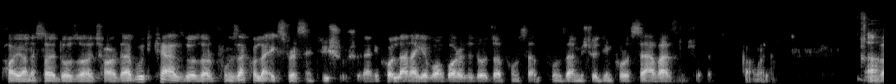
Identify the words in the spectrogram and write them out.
پایان سال 2014 بود که از 2015 کلا اکسپرس انتری شروع شد. یعنی کلا اگه ما وارد 2015 می‌شدیم پروسه عوض می‌شد. کاملا. و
